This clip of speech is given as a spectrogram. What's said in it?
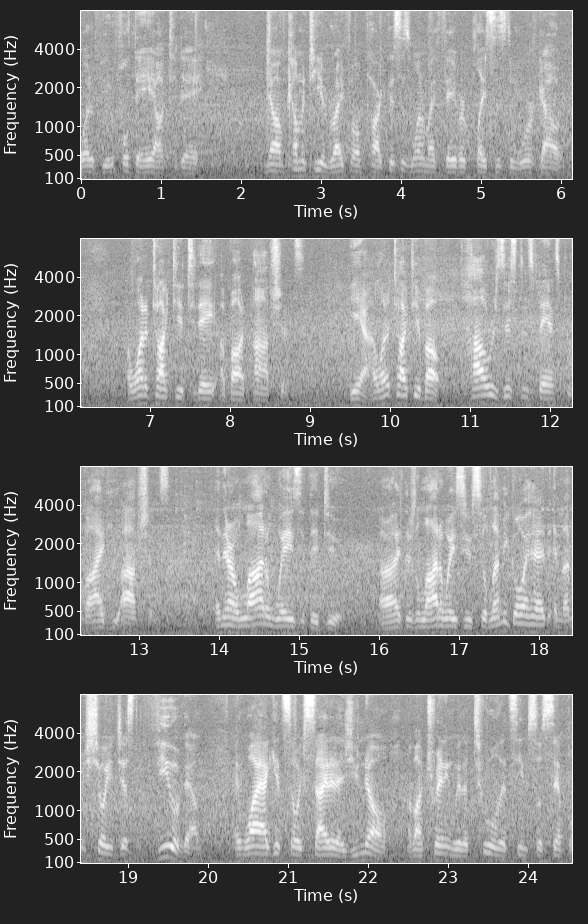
what a beautiful day out today. Now I'm coming to you at Wright-Philip Park. This is one of my favorite places to work out. I want to talk to you today about options. Yeah, I want to talk to you about how resistance bands provide you options. And there are a lot of ways that they do. All right, there's a lot of ways to do. So let me go ahead and let me show you just a few of them and why I get so excited, as you know, about training with a tool that seems so simple.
